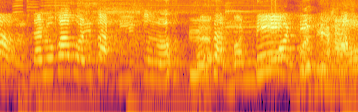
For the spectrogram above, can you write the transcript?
อแล้วรู้ป่ะบริษัทนี้คือคือบริษัทบอนดี้บอนดี้เฮาส์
